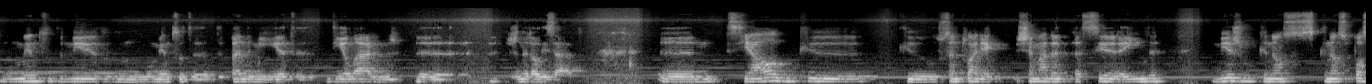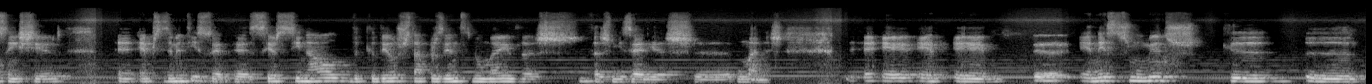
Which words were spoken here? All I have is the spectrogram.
no momento de medo, no momento de, de pandemia, de, de alarme generalizado, se há algo que, que o santuário é chamado a ser ainda, mesmo que não se, que não se possa encher, é, é precisamente isso, é, é, ser sinal de que Deus está presente no meio das, das misérias uh, humanas. É, é, é, é, é nesses momentos que uh,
